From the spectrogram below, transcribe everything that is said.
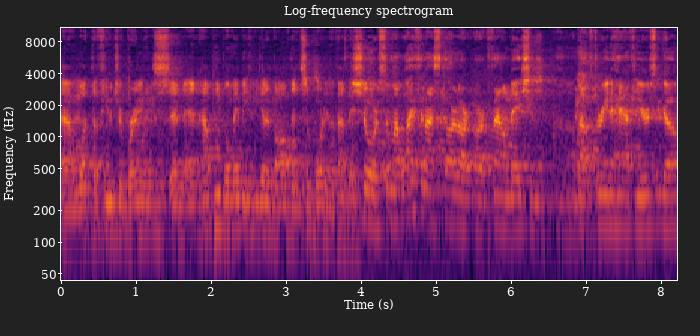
uh, what the future brings and, and how people maybe can get involved in supporting the foundation. Sure. So my wife and I started our, our foundation uh, about three and a half years ago.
